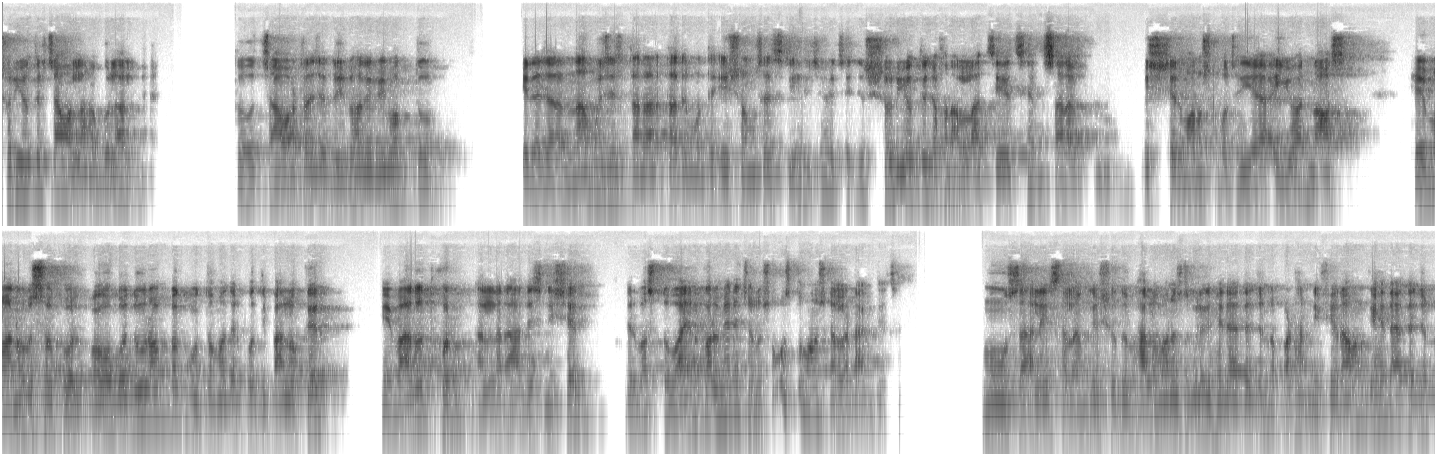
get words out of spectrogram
শরীয়তের চাওয়া, আল্লাহ রাবুল আলমিনের তো চাওয়াটা যে দুই ভাগে বিভক্ত, এটা যারা না বুঝেছে তারা, তাদের মধ্যে এই সংশয় সৃষ্টি হয়েছে যে শরীয়তে যখন আল্লাহ চেয়েছেন সারা বিশ্বের মানুষকে বলছে, ইয়া ইউহা নাস, হে মানব সকল অবদুর অব্বাকম তোমাদের প্রতিপালকের এবাদত করো, আল্লাহর আদেশ নিষেধ এর বাস্তবায়ন করো, মেনে চলো। সমস্ত মানুষকে আল্লাহ ডাক দিয়েছে মৌসা আলি সাল্লামকে শুধু ভালো মানুষগুলোকে হেদায়তের জন্য পাঠাননি, ফেরাউনকে হেদায়তের জন্য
